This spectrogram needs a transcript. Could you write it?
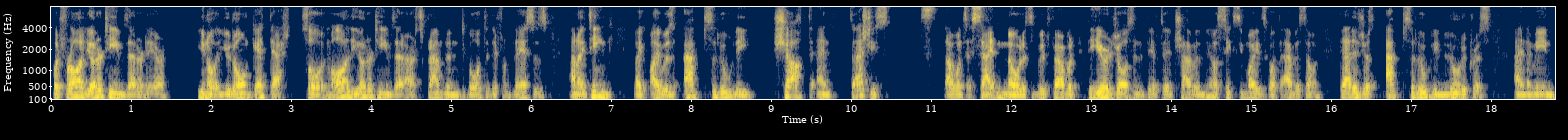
But for all the other teams that are there, you know, you don't get that. So mm. all the other teams that are scrambling to go to different places, and I think, like, I was absolutely shocked and actually I won't say saddened no, it's a bit fair, but to hear Joe that they have to travel, you know, 60 miles to go to Abbotstown, that is just absolutely ludicrous. And I mean,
